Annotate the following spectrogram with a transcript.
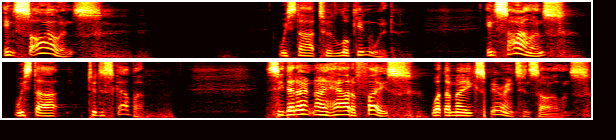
In silence, we start to look inward. In silence, we start to discover. See, they don't know how to face what they may experience in silence.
